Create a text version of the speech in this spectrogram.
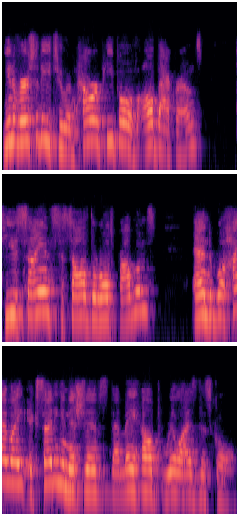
university to empower people of all backgrounds, to use science to solve the world's problems, and will highlight exciting initiatives that may help realize this goal.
